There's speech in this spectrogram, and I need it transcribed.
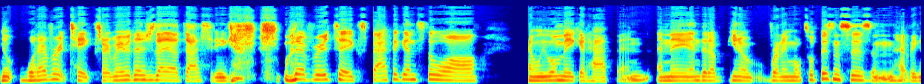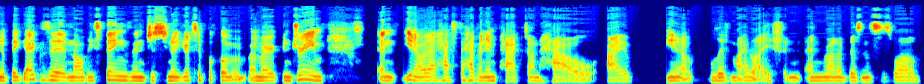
you know, whatever it takes, right? Maybe there's that audacity again, whatever it takes, back against the wall, and we will make it happen. And they ended up, you know, running multiple businesses and having a big exit and all these things, and just you know, your typical American dream. And you know, that has to have an impact on how I, you know, live my life and, and run a business as well.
